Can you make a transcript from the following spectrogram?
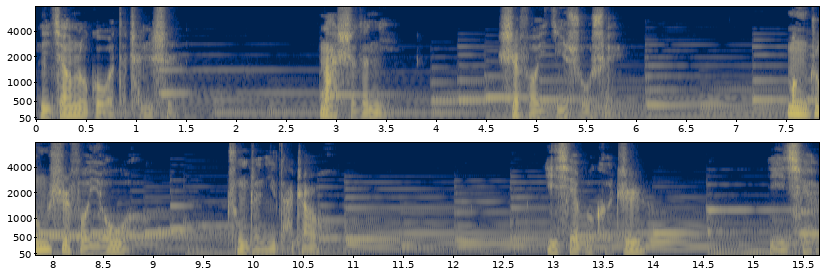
你将路过我的城市。那时的你，是否已经熟睡？梦中是否有我，冲着你打招呼？一切不可知，一切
